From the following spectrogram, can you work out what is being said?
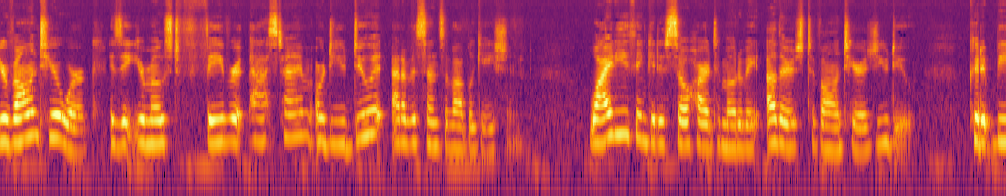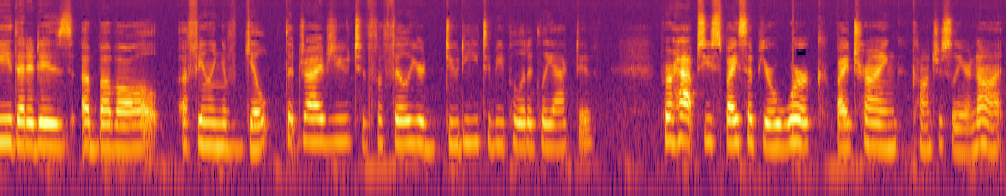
Your volunteer work, is it your most favorite pastime, or do you do it out of a sense of obligation? Why do you think it is so hard to motivate others to volunteer as you do? Could it be that it is, above all, a feeling of guilt that drives you to fulfill your duty to be politically active? Perhaps you spice up your work by trying, consciously or not,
